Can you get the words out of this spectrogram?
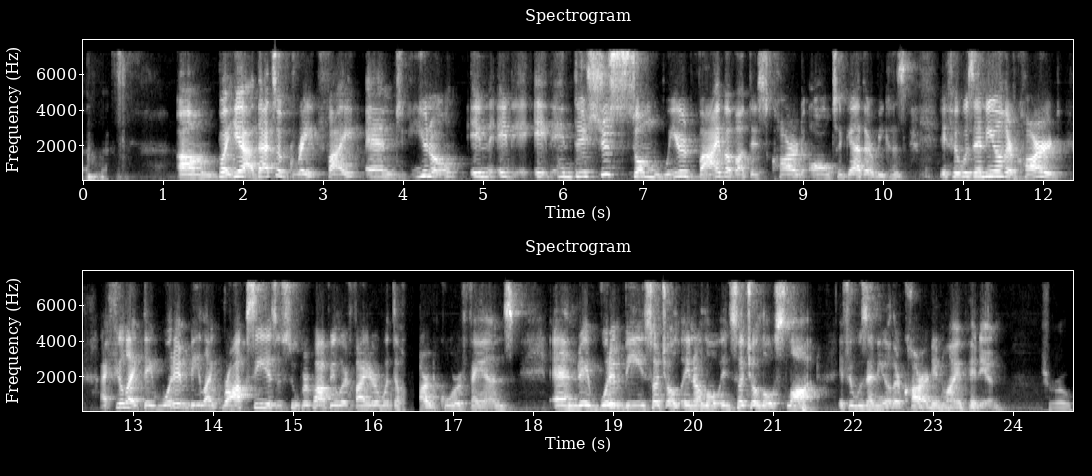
um, but yeah, that's a great fight, and you know, in it, it, and there's just some weird vibe about this card altogether because if it was any other card, I feel like they wouldn't be like Roxy is a super popular fighter with the hardcore fans, and it wouldn't be such a in a low in such a low slot if it was any other card, in my opinion. True.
